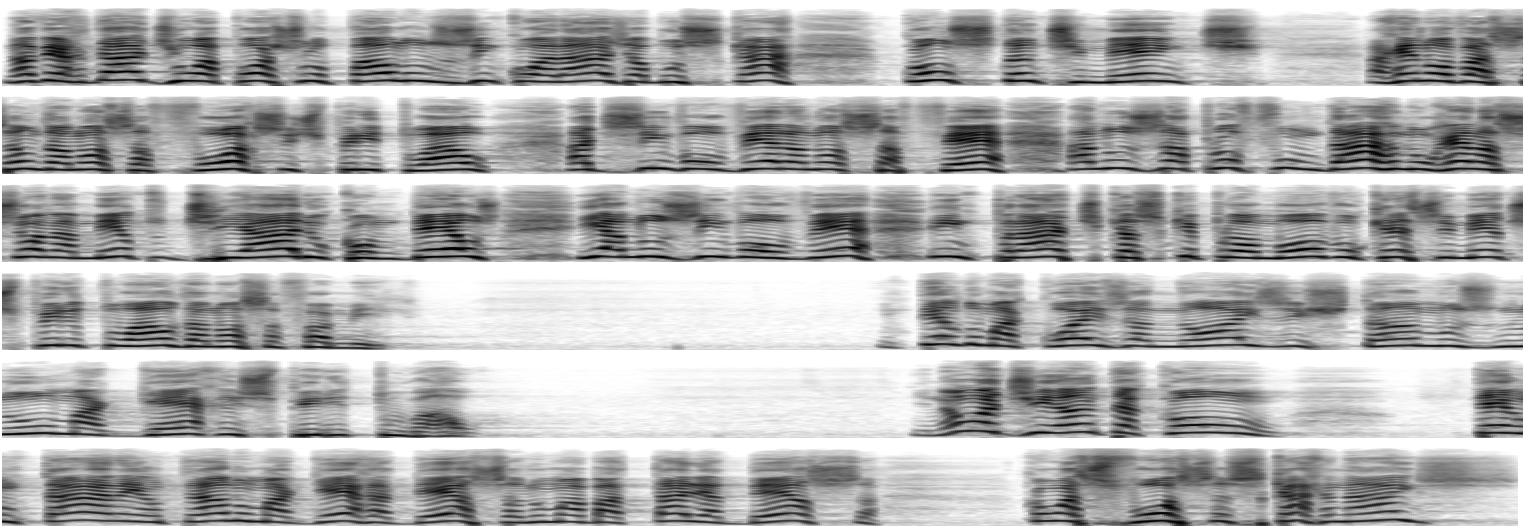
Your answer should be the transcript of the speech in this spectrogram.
Na verdade, o apóstolo Paulo nos encoraja a buscar constantemente a renovação da nossa força espiritual, a desenvolver a nossa fé, a nos aprofundar no relacionamento diário com Deus e a nos envolver em práticas que promovam o crescimento espiritual da nossa família. Entenda uma coisa: nós estamos numa guerra espiritual. E não adianta com tentar entrar numa guerra dessa, numa batalha dessa, com as forças carnais.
